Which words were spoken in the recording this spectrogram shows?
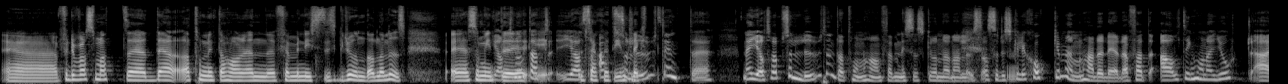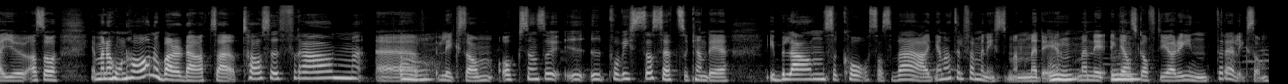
Eh, för det var som att, eh, det, att hon inte har en feministisk grundanalys. eh, som inte Jag tror, inte att, jag tror absolut intellekt. inte, nej jag tror absolut inte att hon har en feministisk grundanalys. Alltså det skulle chocka mig om hon hade det. Därför att allting hon har gjort är ju, alltså, jag menar hon har nog bara det där att så här, ta sig fram, eh, liksom. Och sen så i, i, på vissa sätt så kan det, ibland så korsas vägarna till feminismen med det. Mm. Men det, ganska ofta gör det inte det liksom.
